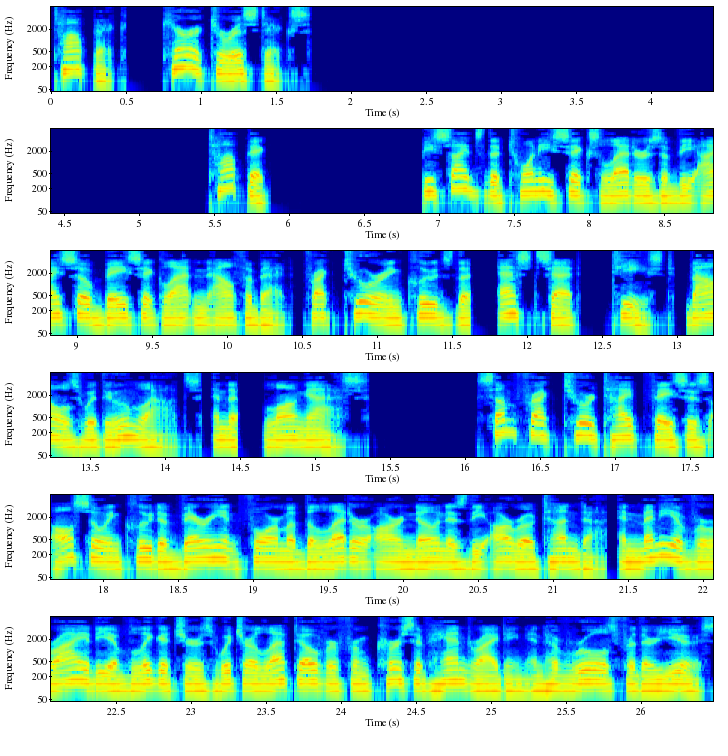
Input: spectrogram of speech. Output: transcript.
Topic: Characteristics. Topic: Besides the 26 letters of the ISO basic Latin alphabet, Fraktur includes the est set, teast, vowels with umlauts, and the long s. Some Fraktur typefaces also include a variant form of the letter R known as the R rotunda, and many a variety of ligatures which are left over from cursive handwriting and have rules for their use.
